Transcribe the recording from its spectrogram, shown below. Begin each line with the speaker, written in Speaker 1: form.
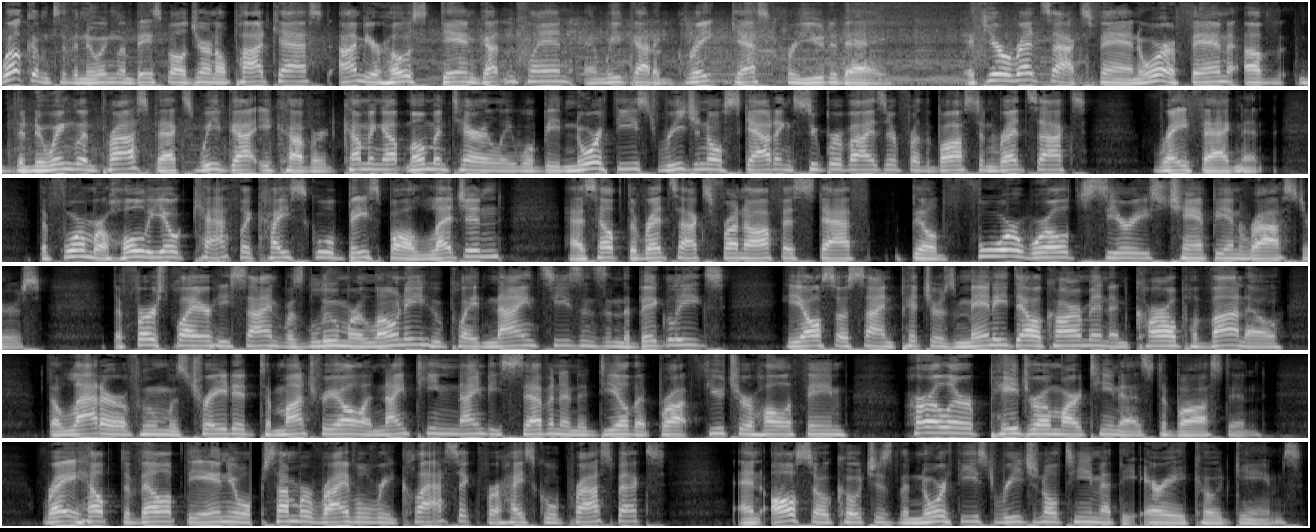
Speaker 1: Welcome to the New England Baseball Journal podcast. I'm your host, Dan Guttenplan, and we've got a great guest for you today. If you're a Red Sox fan or a fan of the New England prospects, we've got you covered. Coming up momentarily will be Northeast Regional Scouting Supervisor for the Boston Red Sox, Ray Fagnant. The former Holyoke Catholic High School baseball legend has helped the Red Sox front office staff build four World Series champion rosters. The first player he signed was Lou Merloni, who played nine seasons in the big leagues. He also signed pitchers Manny Delcarmen and Carl Pavano, the latter of whom was traded to Montreal in 1997 in a deal that brought future Hall of Fame hurler Pedro Martinez to Boston. Ray helped develop the annual Summer Rivalry Classic for high school prospects and also coaches the Northeast Regional team at the Area Code Games.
